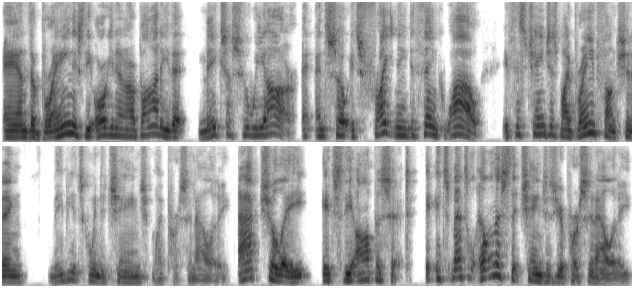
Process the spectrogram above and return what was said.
and the brain is the organ in our body that makes us who we are. And so it's frightening to think, wow, if this changes my brain functioning, maybe it's going to change my personality. Actually, it's the opposite. It's mental illness that changes your personality.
